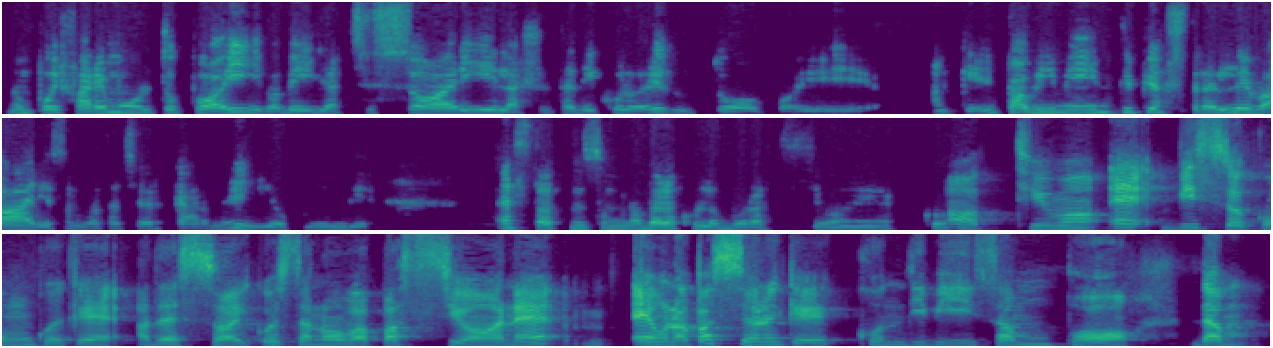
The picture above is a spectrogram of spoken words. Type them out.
non puoi fare molto. Poi, vabbè, gli accessori, la scelta dei colori, tutto, poi anche i pavimenti, piastrelle varie, sono andata a cercarmene io, quindi è stata insomma una bella collaborazione. Ecco. Ottimo, e visto comunque che adesso hai questa nuova passione, è una passione che è condivisa un po' da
